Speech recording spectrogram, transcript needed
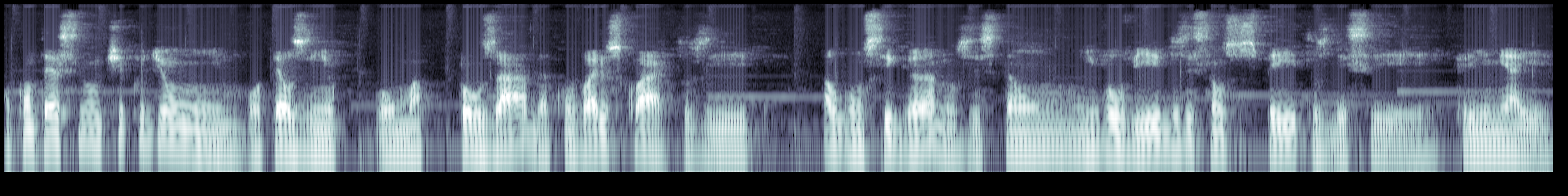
acontece num tipo de um hotelzinho ou uma pousada com vários quartos e alguns ciganos estão envolvidos e são suspeitos desse crime aí,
